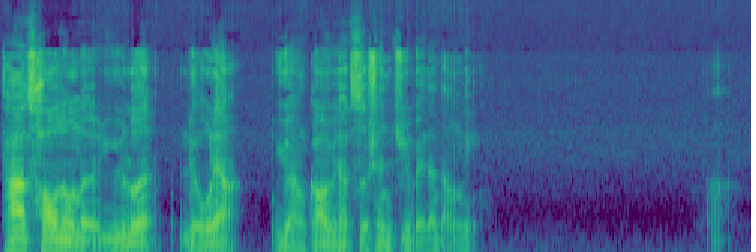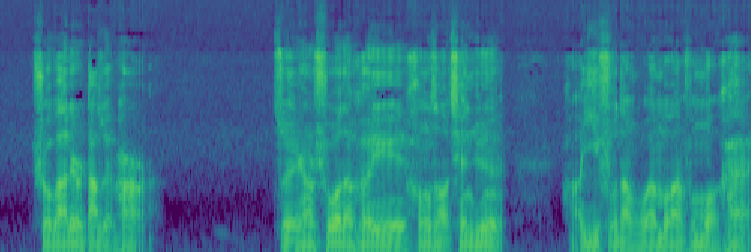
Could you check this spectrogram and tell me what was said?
他操纵的舆论流量远高于他自身具备的能力，啊，说白了就是打嘴炮的，嘴上说的可以横扫千军，好一夫当关万夫莫开，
